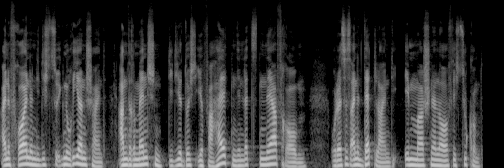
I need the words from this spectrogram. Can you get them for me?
eine Freundin, die dich zu ignorieren scheint, andere Menschen, die dir durch ihr Verhalten den letzten Nerv rauben? Oder ist es eine Deadline, die immer schneller auf dich zukommt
